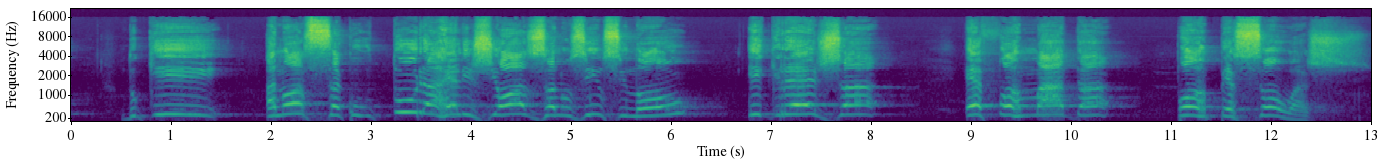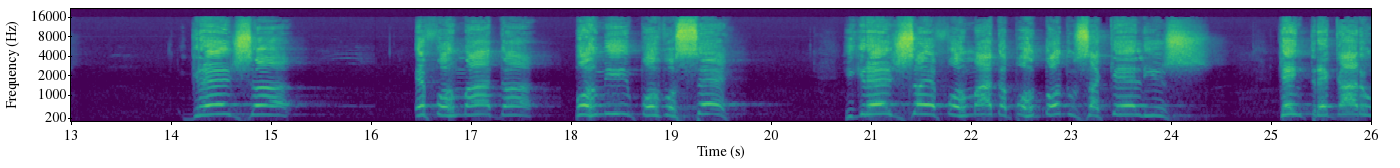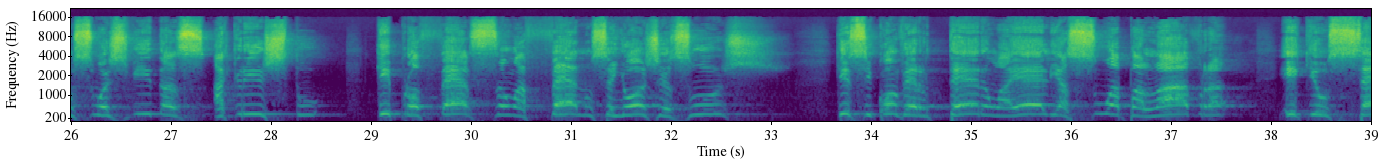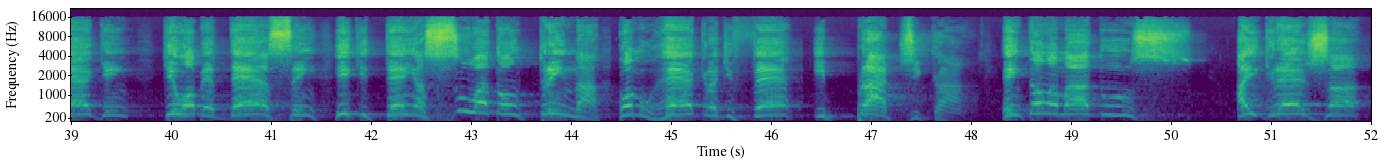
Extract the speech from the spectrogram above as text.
do que a nossa cultura religiosa nos ensinou, igreja é formada por pessoas. Igreja é formada por mim, por você. Igreja é formada por todos aqueles que entregaram suas vidas a Cristo que professam a fé no Senhor Jesus, que se converteram a Ele, a Sua palavra, e que o seguem, que o obedecem e que têm a Sua doutrina como regra de fé e prática. Então, amados, a igreja,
